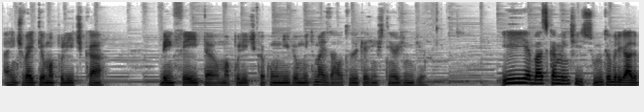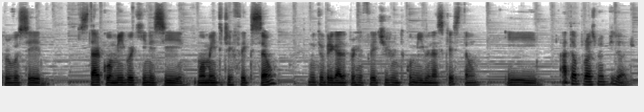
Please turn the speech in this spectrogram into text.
a gente vai ter uma política bem feita, uma política com um nível muito mais alto do que a gente tem hoje em dia. E é basicamente isso. Muito obrigado por você estar comigo aqui nesse momento de reflexão. Muito obrigado por refletir junto comigo nessa questão e até o próximo episódio.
